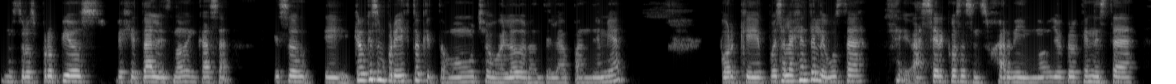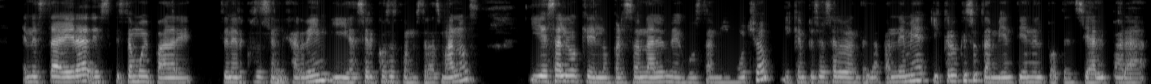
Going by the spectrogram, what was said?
nuestros propios vegetales, ¿no? En casa. Eso eh, creo que es un proyecto que tomó mucho vuelo durante la pandemia, porque pues a la gente le gusta hacer cosas en su jardín, ¿no? Yo creo que en esta, en esta era está muy padre tener cosas en el jardín y hacer cosas con nuestras manos y es algo que en lo personal me gusta a mí mucho y que empecé a hacer durante la pandemia y creo que eso también tiene el potencial para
